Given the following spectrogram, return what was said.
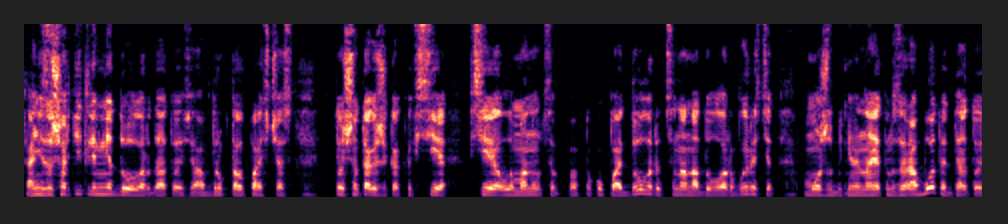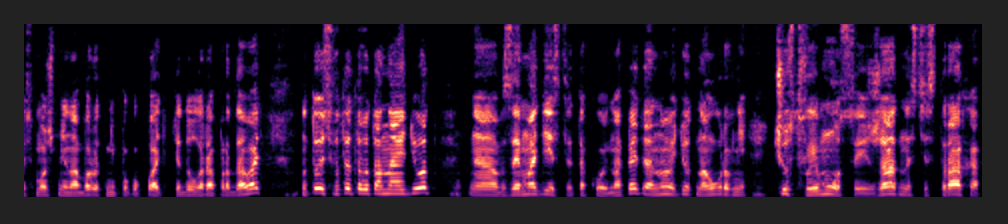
А не зашортить ли мне доллар, да, то есть, а вдруг толпа сейчас точно так же, как и все, все ломанутся покупать доллары, цена на доллар вырастет, может быть, мне на этом заработать, да, то есть, может мне наоборот не покупать эти доллары, а продавать. Ну, то есть, вот это вот она идет, э, взаимодействие такое, но опять оно идет на уровне чувств и эмоций, жадности, страха,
